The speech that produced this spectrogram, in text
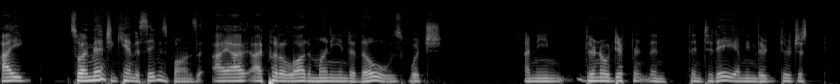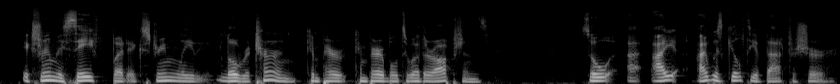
I so I mentioned Canada savings bonds. I, I, I put a lot of money into those, which, I mean, they're no different than than today. I mean, they're they're just extremely safe but extremely low return compare comparable to other options. So I, I I was guilty of that for sure.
